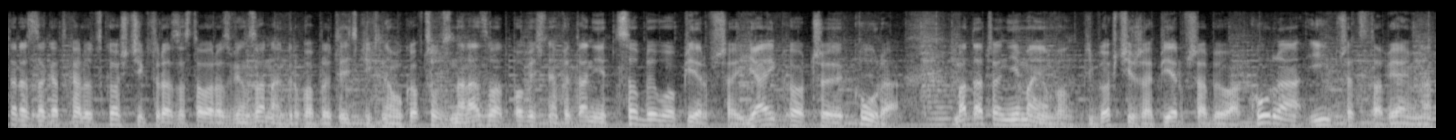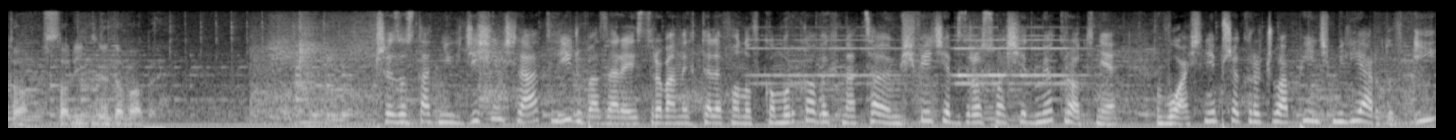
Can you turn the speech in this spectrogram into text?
Teraz zagadka ludzkości, która została rozwiązana. Grupa brytyjskich naukowców znalazła odpowiedź na pytanie, co było pierwsze, jajko czy kura. Badacze nie mają wątpliwości, że pierwsza była kura i przedstawiają na to solidne dowody. Przez ostatnich 10 lat liczba zarejestrowanych telefonów komórkowych na całym świecie wzrosła siedmiokrotnie. Właśnie przekroczyła 5 miliardów i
